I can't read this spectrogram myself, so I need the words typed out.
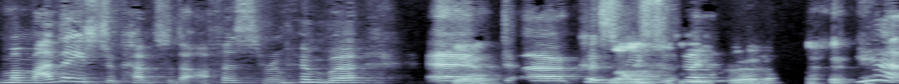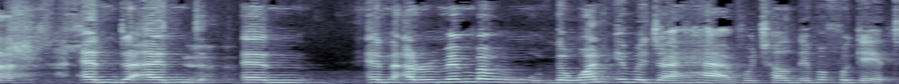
my mother used to come to the office, remember? And because yeah. uh, yeah, and and yeah. and and I remember the one image I have, which I'll never forget,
